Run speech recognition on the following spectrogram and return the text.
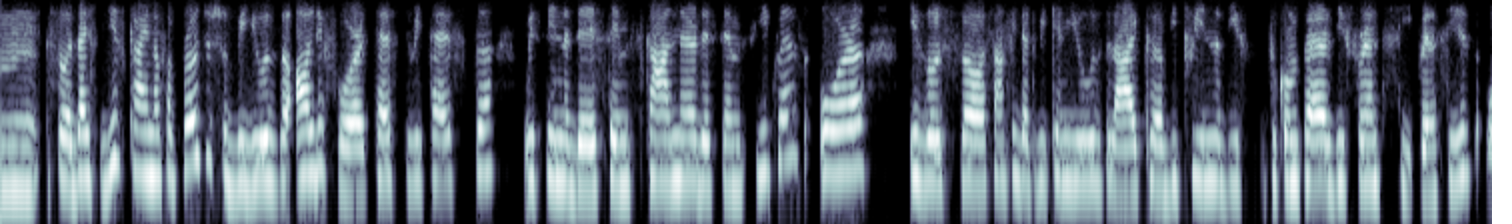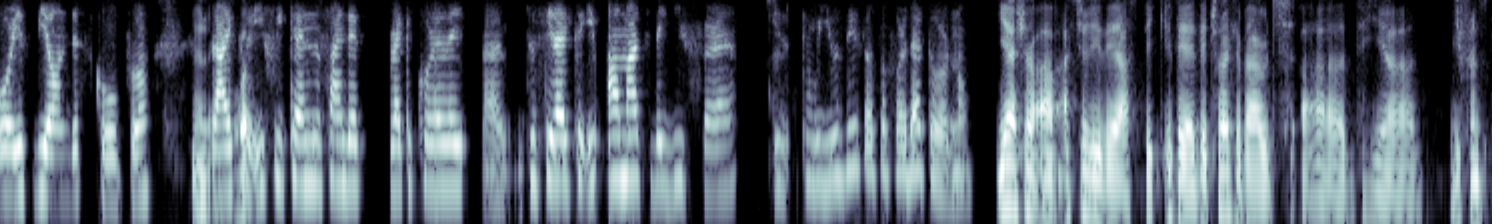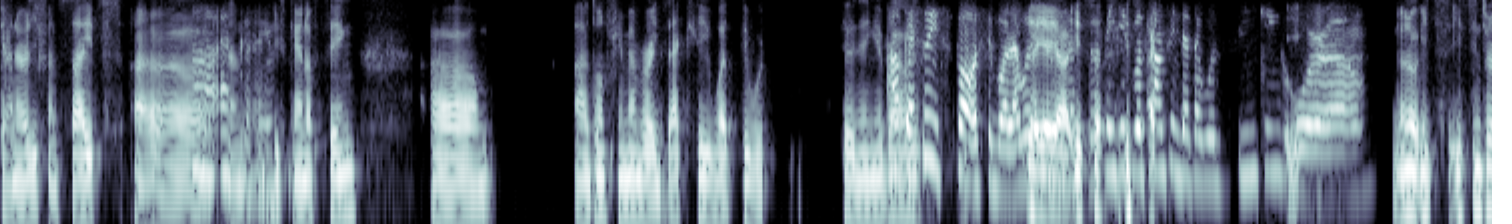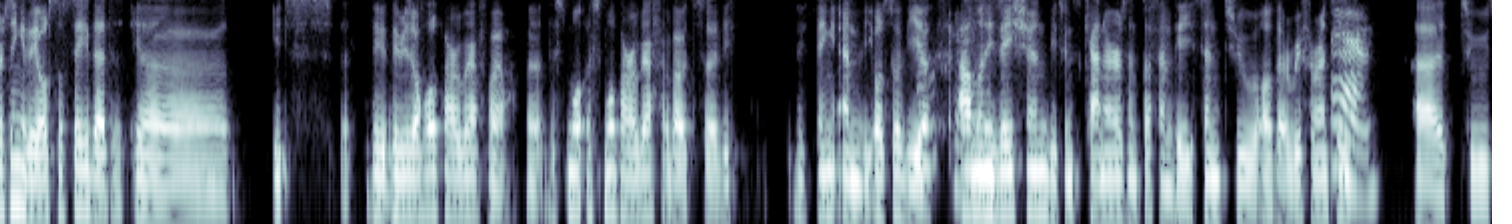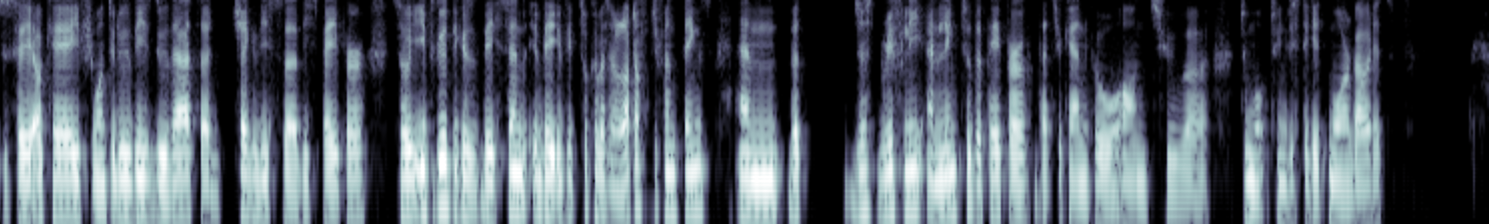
so that this kind of approach should be used only for test retest within the same scanner, the same sequence, or is also something that we can use like uh, between these to compare different sequences or is beyond the scope yeah. like well, if we can find a like a correlate uh, to see like if, how much they differ is, can we use this also for that or no yeah sure. Uh, actually they are speak they, they talk about uh, the uh, different scanner different sites uh, ah, okay. and this kind of thing. Um, i don't remember exactly what they were telling about okay so it's possible. I was yeah yeah, yeah. it's i think it was something that i was thinking or uh... no no it's it's interesting. They also say that uh, it's there, there is a whole paragraph well uh, the small a small paragraph about uh, this the thing and the, also the uh, okay. harmonization between scanners and stuff and they send to other references yeah. Uh, to to say okay if you want to do this do that uh, check this uh, this paper so it's good because they send they, they talk about a lot of different things and but just briefly and link to the paper that you can go on to uh, to, to investigate more about it.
